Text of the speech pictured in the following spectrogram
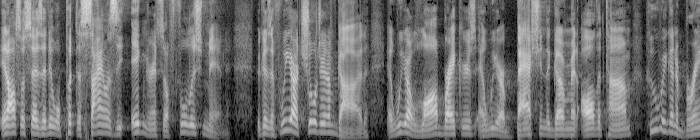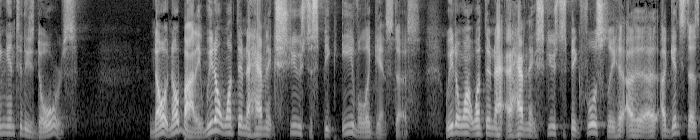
it also says that it will put to silence the ignorance of foolish men. Because if we are children of God and we are lawbreakers and we are bashing the government all the time, who are we going to bring into these doors? No, nobody. We don't want them to have an excuse to speak evil against us. We don't want, want them to ha- have an excuse to speak foolishly uh, uh, against us.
